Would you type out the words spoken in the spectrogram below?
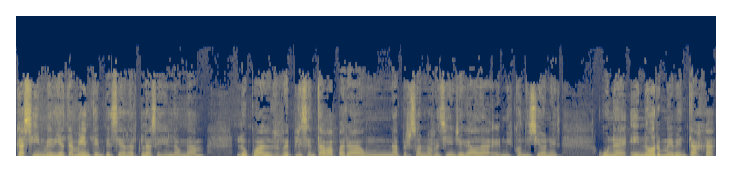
casi inmediatamente empecé a dar clases en la UNAM, lo cual representaba para una persona recién llegada en mis condiciones una enorme ventaja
